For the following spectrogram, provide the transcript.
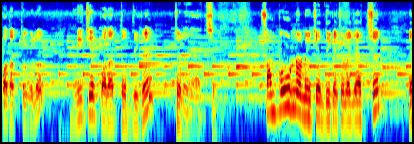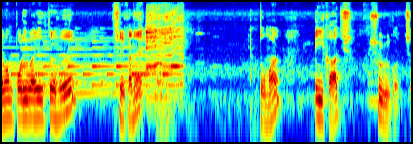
পদার্থগুলো নিচের পদার্থর দিকে চলে যাচ্ছে। সম্পূর্ণ নিচের দিকে চলে যাচ্ছে এবং পরিবাহিত হয়ে সেখানে তোমার এই কাজ শুরু করছে।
